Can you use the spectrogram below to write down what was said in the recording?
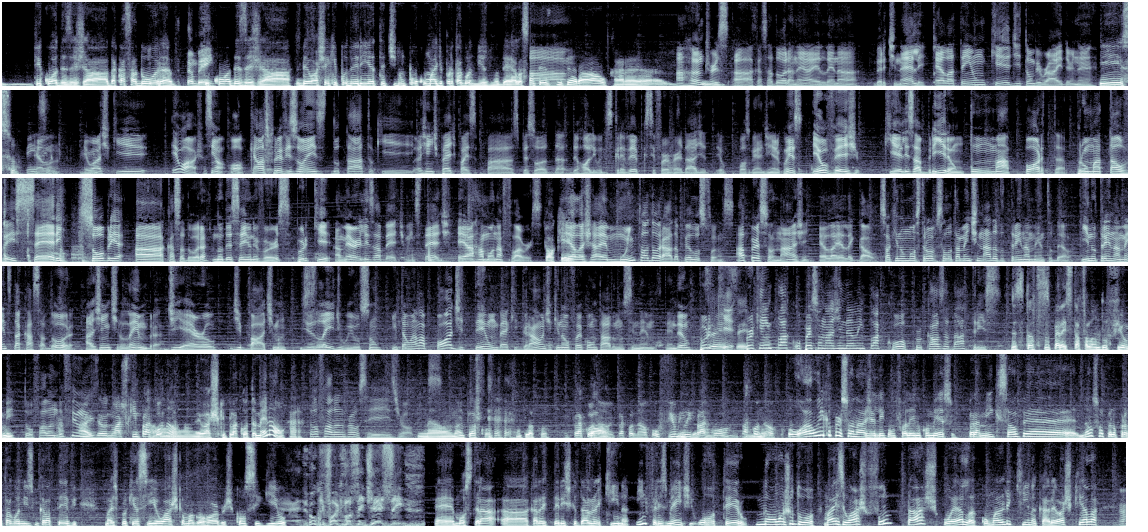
ficou a desejar. Da Caçadora, Também. ficou a desejar, entendeu? Achei que poderia ter tido um pouco mais de protagonismo dela. Não teve Ah. no geral, cara. A Huntress, a, a caçadora, né? A Helena Bertinelli, ela tem um quê de Tomb Raider, né? Isso. Ela, eu acho que. Eu acho, assim, ó, ó, aquelas previsões do Tato que a gente pede para as pessoas da, de Hollywood escrever, porque se for verdade eu posso ganhar dinheiro com isso. Eu vejo que eles abriram uma porta para uma talvez série sobre a caçadora no DC Universe, porque a Mary Elizabeth Winstead é a Ramona Flowers. Ok. E ela já é muito adorada pelos fãs. A personagem, ela é legal. Só que não mostrou absolutamente nada do treinamento dela. E no treinamento da caçadora, a gente lembra de Arrow, de Batman, de Slade Wilson. Então ela pode ter um background que não foi contado no cinema, entendeu? Por Sei, quê? sei. Porque empla- o personagem dela emplacou por causa da atriz. Você tá, peraí, você tá falando do filme? Tô falando do filme. Mas eu não acho que emplacou, não. Ah, Eu acho que emplacou também não, cara. Tô falando pra vocês, jovens. Não, não emplacou. Não emplacou. Emplacou Tá. não, emplacou não. O filme Não não emplacou. emplacou, emplacou não. pô. O- A única personagem ali, como falei no começo, pra mim que salva é não só pelo protagonismo que ela teve, mas porque assim, eu acho que a Margot Robbie conseguiu O que foi que você disse? é, mostrar a característica da Arlequina. Infelizmente, o roteiro não ajudou, mas eu acho fantástico ela como Arlequina, cara. Eu acho que ela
